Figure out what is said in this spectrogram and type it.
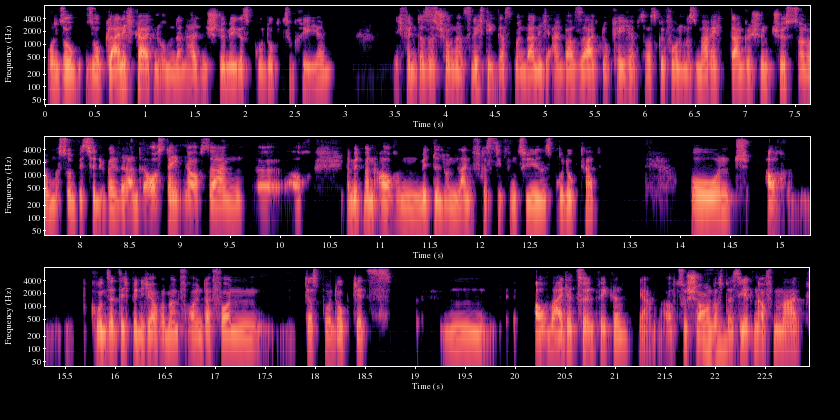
Und so, so Kleinigkeiten, um dann halt ein stimmiges Produkt zu kreieren. Ich finde, das ist schon ganz wichtig, dass man da nicht einfach sagt, okay, ich habe was gefunden, das mache ich, Dankeschön, tschüss, sondern man muss so ein bisschen über den Rand rausdenken, auch sagen, äh, auch, damit man auch ein mittel- und langfristig funktionierendes Produkt hat. Und auch grundsätzlich bin ich auch immer ein Freund davon, das Produkt jetzt mh, auch weiterzuentwickeln, ja, auch zu schauen, was Mhm. passiert denn auf dem Markt,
